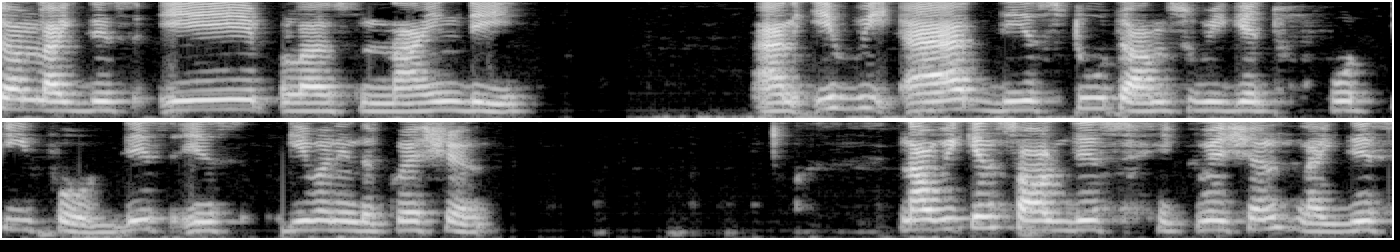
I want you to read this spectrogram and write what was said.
term like this a plus 9d and if we add these two terms we get 44 this is given in the question. Now we can solve this equation like this.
